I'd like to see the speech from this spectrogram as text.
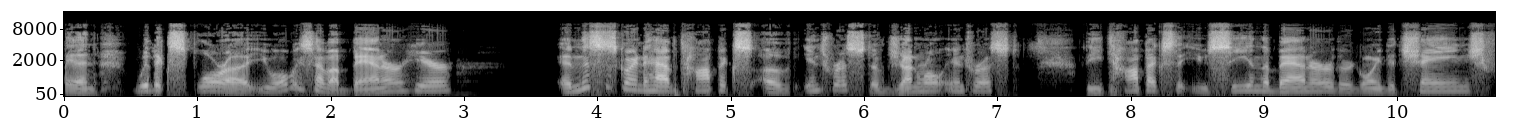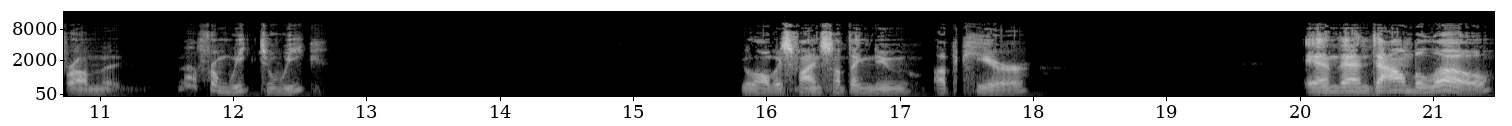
And with Explora, you always have a banner here, and this is going to have topics of interest, of general interest. The topics that you see in the banner, they're going to change from from week to week. You'll always find something new up here. And then down below,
